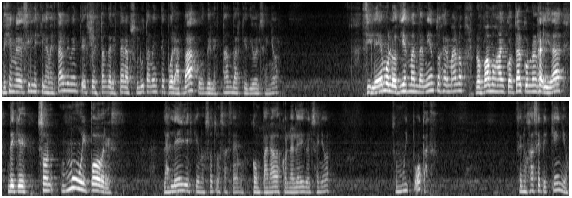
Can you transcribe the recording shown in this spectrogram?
Déjenme decirles que lamentablemente estos estándares están absolutamente por abajo del estándar que dio el Señor. Si leemos los diez mandamientos, hermanos, nos vamos a encontrar con una realidad de que son muy pobres las leyes que nosotros hacemos comparadas con la ley del Señor. Son muy pocas. Se nos hace pequeño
